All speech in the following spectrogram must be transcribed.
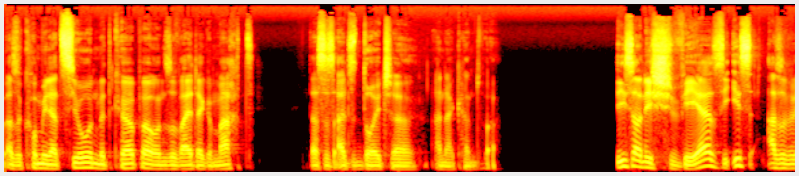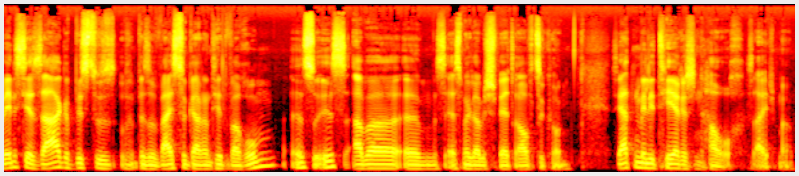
also Kombination mit Körper und so weiter gemacht, dass es als Deutscher anerkannt war. Die ist auch nicht schwer. Sie ist, also wenn ich dir sage, bist du, also weißt du garantiert, warum es so ist, aber es ähm, ist erstmal, glaube ich, schwer drauf zu kommen. Sie hat einen militärischen Hauch, sag ich mal.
